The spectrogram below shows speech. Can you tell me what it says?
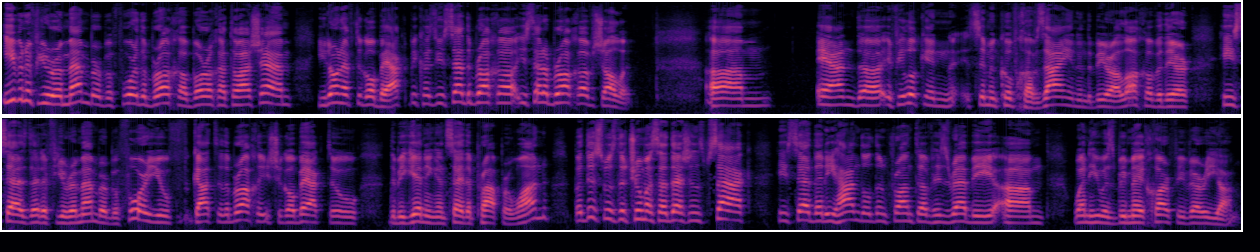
Even if you remember before the bracha, Baruch Hashem, you don't have to go back because you said the bracha, you said a bracha of Shalom. Um, and uh, if you look in Simon Kuf Chav Zayin in the Bir Allah over there, he says that if you remember before you got to the bracha, you should go back to the beginning and say the proper one. But this was the Trumas Hadeshin's psak. He said that he handled in front of his Rebbe um, when he was Bimei Charfi very young.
